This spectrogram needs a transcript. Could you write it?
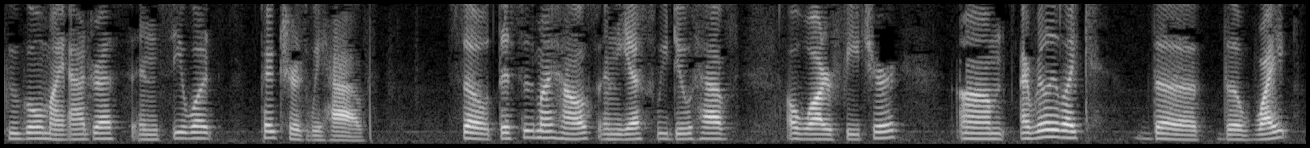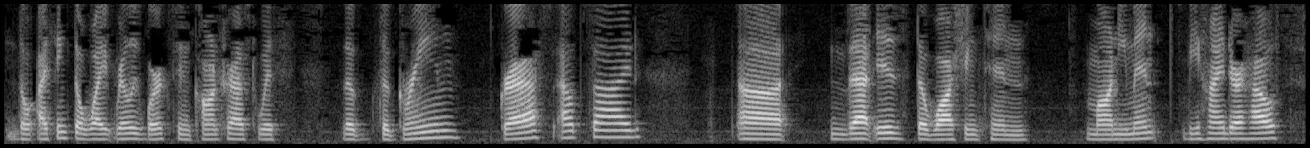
Google my address and see what pictures we have. So this is my house, and yes, we do have a water feature. Um, I really like the the white. The I think the white really works in contrast with the the green grass outside. Uh, that is the Washington Monument behind our house.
